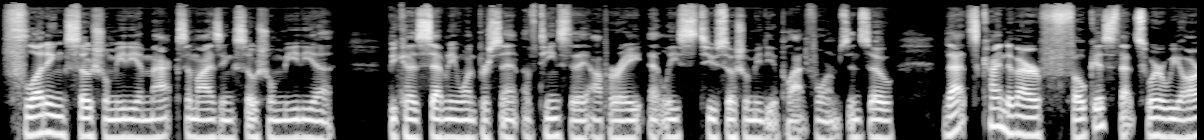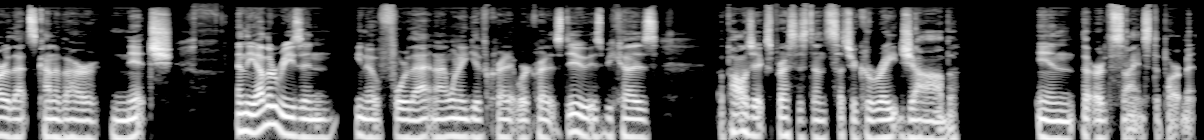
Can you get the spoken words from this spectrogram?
flooding social media, maximizing social media because 71% of teens today operate at least two social media platforms. And so that's kind of our focus. That's where we are. That's kind of our niche. And the other reason, you know, for that, and I want to give credit where credit's due, is because Apologetics Press has done such a great job in the earth science department.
